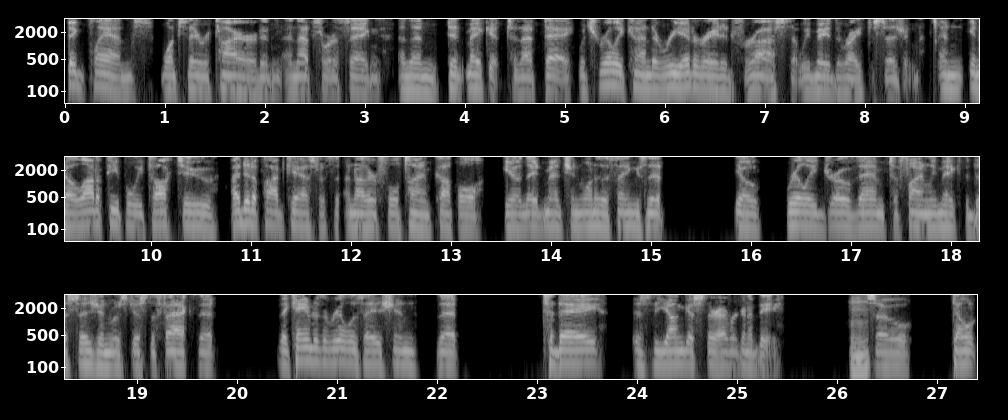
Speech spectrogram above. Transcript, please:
big plans once they retired and, and that sort of thing, and then didn't make it to that day, which really kind of reiterated for us that we made the right decision. And, you know, a lot of people we talked to, I did a podcast with another full time couple, you know, and they'd mentioned one of the things that, you know, really drove them to finally make the decision was just the fact that they came to the realization that today is the youngest they're ever going to be. Mm-hmm. So don't,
